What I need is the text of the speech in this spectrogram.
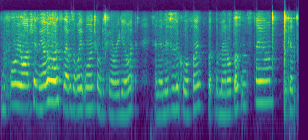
Before we launched in the other one, so that was a late launch, I'm just going to redo it. And then this is a cool thing, but the metal doesn't stay on. because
